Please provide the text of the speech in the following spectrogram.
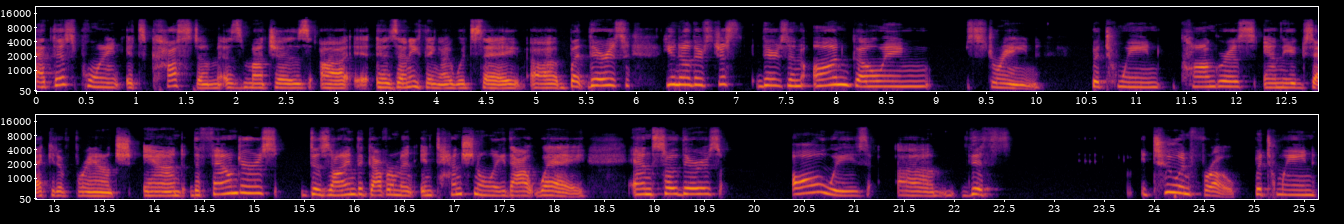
at this point, it's custom as much as uh, as anything, I would say. Uh, but there's, you know, there's just there's an ongoing strain between Congress and the executive branch, and the founders designed the government intentionally that way, and so there's always um, this to and fro between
